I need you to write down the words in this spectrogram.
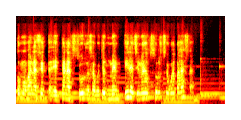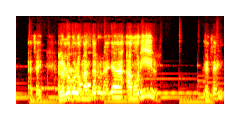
¿cómo van a ser, es tan absurdo esa cuestión? Mentira, si no es absurdo, esa weá pasa. ¿Cachai? A los locos los mandaron allá a morir. ¿Cachai?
